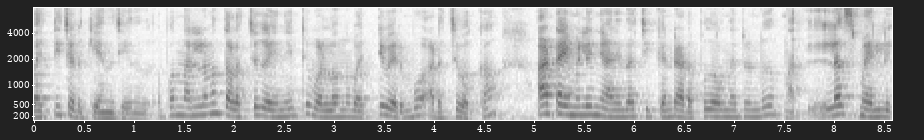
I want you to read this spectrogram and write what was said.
വറ്റിച്ചെടുക്കുകയാണ് ചെയ്യുന്നത്. അപ്പോൾ നല്ലോണം തിളച്ച് കഴിഞ്ഞിട്ട് വെള്ളം ഒന്ന് വറ്റി വരുമ്പോൾ അടച്ച് വെക്കാം. ആ ടൈമിൽ ഞാനിതാ ചിക്കന്റെ അടപ്പ് തുറന്നിട്ടുണ്ട്. നല്ല സ്മെല്ല്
